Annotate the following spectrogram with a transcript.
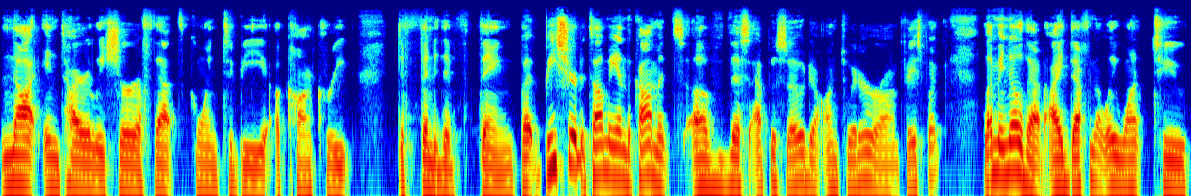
not entirely sure if that's going to be a concrete definitive thing. But be sure to tell me in the comments of this episode on Twitter or on Facebook. Let me know that. I definitely want to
